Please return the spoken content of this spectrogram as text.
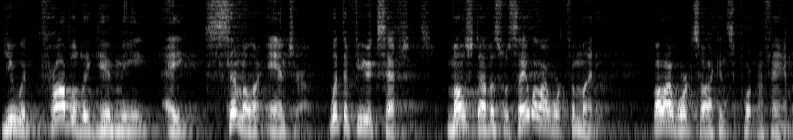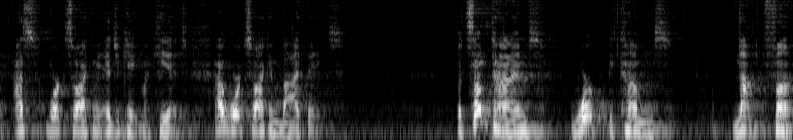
You would probably give me a similar answer, with a few exceptions. Most of us would say, Well, I work for money. Well, I work so I can support my family. I work so I can educate my kids. I work so I can buy things. But sometimes work becomes not fun.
